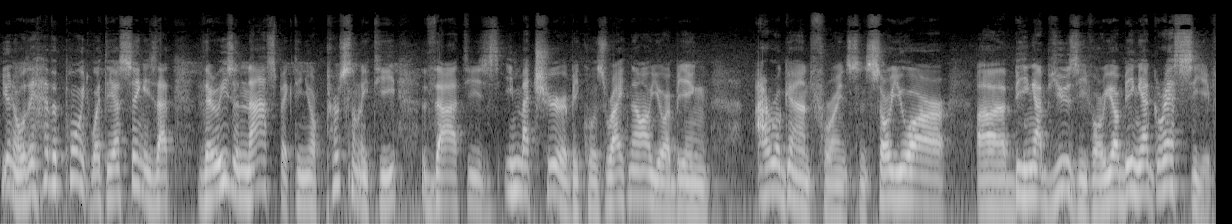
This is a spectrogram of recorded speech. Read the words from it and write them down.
you know, they have a point. What they are saying is that there is an aspect in your personality that is immature because right now you are being arrogant, for instance, or you are uh, being abusive or you are being aggressive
